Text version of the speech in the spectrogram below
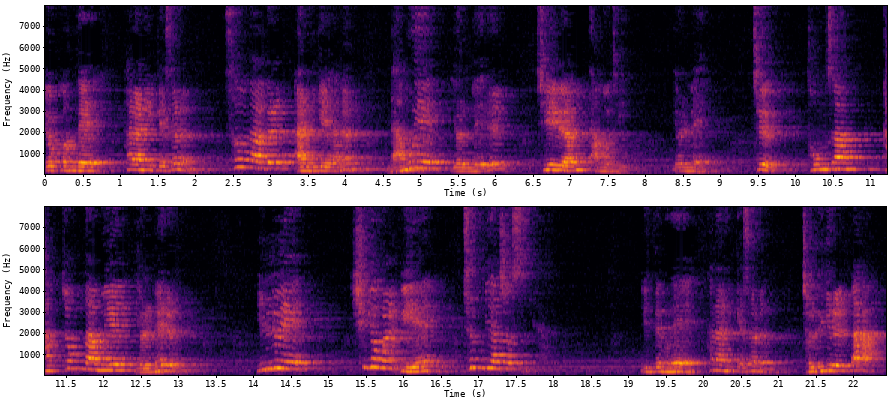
요컨대 하나님께서는 선악을 알게 하는 나무의 열매를 제외한 나머지 열매, 즉 동산 각종 나무의 열매를 인류의 식용을 위해 준비하셨습니다. 이 때문에 하나님께서는 절기를 따라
